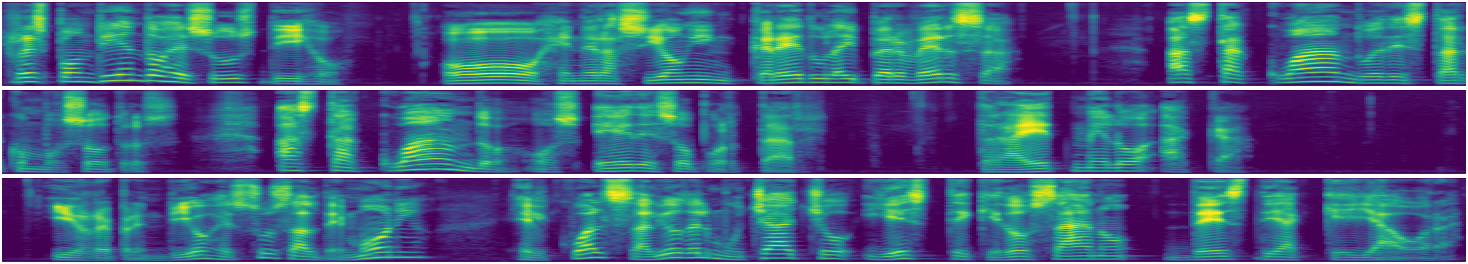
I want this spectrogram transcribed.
Respondiendo Jesús dijo, Oh, generación incrédula y perversa, ¿hasta cuándo he de estar con vosotros? ¿Hasta cuándo os he de soportar? Traédmelo acá. Y reprendió Jesús al demonio, el cual salió del muchacho y éste quedó sano desde aquella hora.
